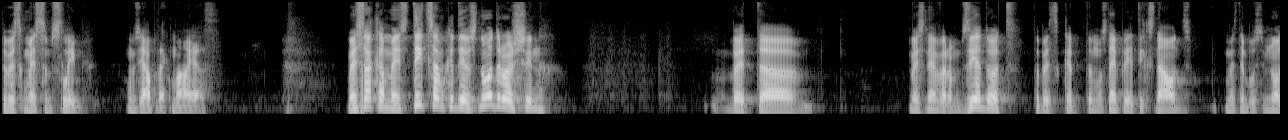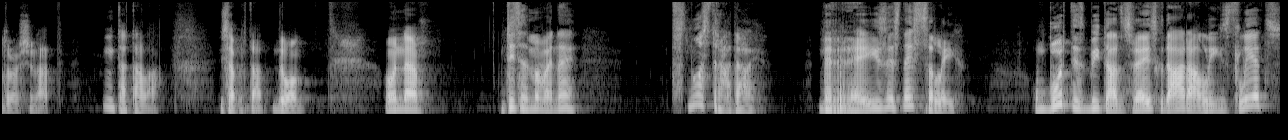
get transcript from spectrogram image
Tāpēc, ka mēs esam slimi. Mums jāpaliek mājās. Mēs sakām, mēs ticam, ka Dievs nodrošina, bet uh, mēs nevaram ziedot, tāpēc, ka mums nepietiks naudas, mēs nebūsim nodrošināti. Un tā tālāk. Jūs sapratāt domu. Un uh, ticiet man vai nē, tas nostrādāja. Nereiz es nesalīju. Un burtiski bija tādas reizes, kad ārā līdz lietas.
